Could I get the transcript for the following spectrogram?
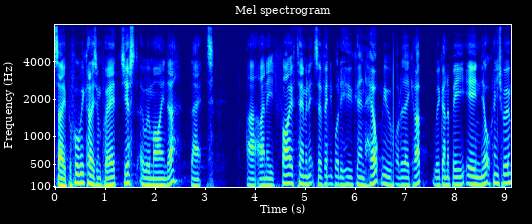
So before we close in prayer, just a reminder that uh, I need five, ten minutes of anybody who can help me with Holiday Club. We're going to be in the Auckland room,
